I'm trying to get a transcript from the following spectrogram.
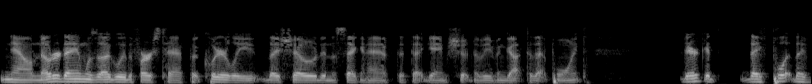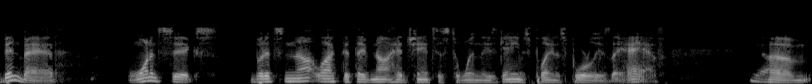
Now Notre Dame was ugly the first half, but clearly they showed in the second half that that game shouldn't have even got to that point. Derek, they've pl- they've been bad, one and six, but it's not like that they've not had chances to win these games playing as poorly as they have. Yeah. Um,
